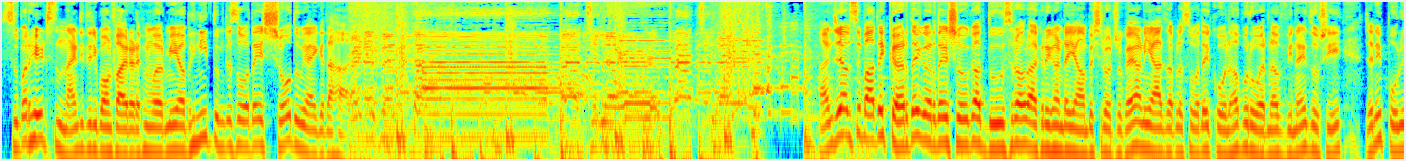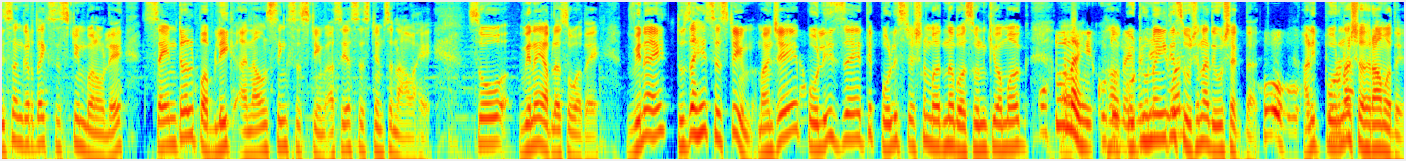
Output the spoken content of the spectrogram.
Super hits ninety three point five F वर मी अभिनीत तुमच्यासोबत आहे शो तुम्ही ऐकत आहात. हाँ जी आपसे बातें करते करते शो का दूसरा और आखरी घंटा यहाँ पे शुरू हो चुका है। आणि आज आपल्यासोबत आहे कोल्हापूरवरनं विनय जोशी ज्यांनी पोलिसांकरता एक सिस्टीम बनवले सेंट्रल पब्लिक अनाउन्सिंग सिस्टीम असं या सिस्टीमचं नाव आहे सो विनय आपल्यासोबत आहे विनय तुझं हे सिस्टीम म्हणजे पोलीस जे आहे ते पोलीस स्टेशनमधनं बसून किंवा मग कुठूनही, ते म्हणजे सूचना देऊ शकतात. हो, हो. आणि पूर्ण शहरामध्ये?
